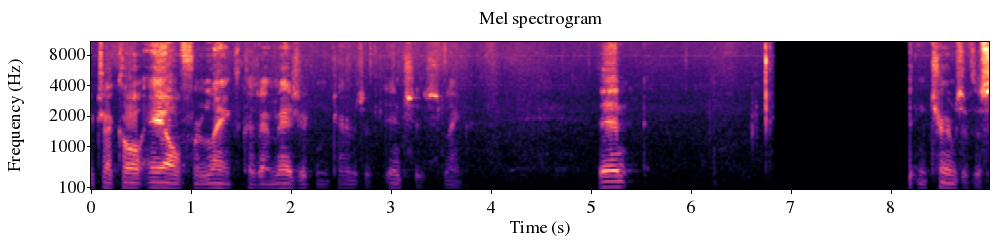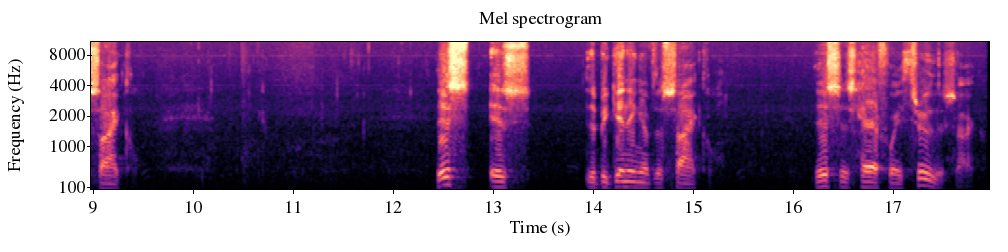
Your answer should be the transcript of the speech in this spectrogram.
which I call L for length because I measure it in terms of inches length, then in terms of the cycle. This is the beginning of the cycle. This is halfway through the cycle.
